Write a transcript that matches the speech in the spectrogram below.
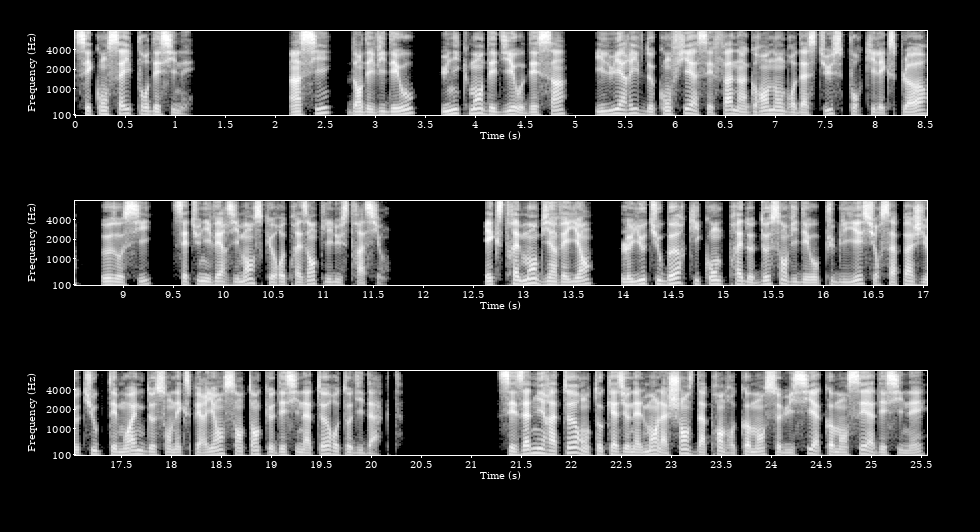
ses conseils pour dessiner. Ainsi, dans des vidéos, uniquement dédiées au dessin, il lui arrive de confier à ses fans un grand nombre d'astuces pour qu'ils explorent, eux aussi, cet univers immense que représente l'illustration. Extrêmement bienveillant, le YouTuber qui compte près de 200 vidéos publiées sur sa page YouTube témoigne de son expérience en tant que dessinateur autodidacte. Ses admirateurs ont occasionnellement la chance d'apprendre comment celui-ci a commencé à dessiner,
